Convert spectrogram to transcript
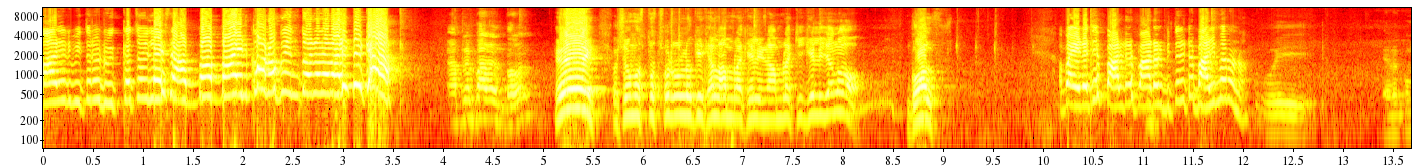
বাড়ির ভিতরে ঢুইকা চলে আইছে? আব্বা বাইর করো কিন্তু বাড়ি থেকে! আপনি পারেন ধরেন। এই ওই সমস্ত ছোট লোকই খেলা আমরা খেলি না আমরা কি খেলি জানো? গল্ফ। আবার এটা যে পাড়ার পাড়ার ভিতরে একটা বাড়ি মারো না। ওই এরকম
